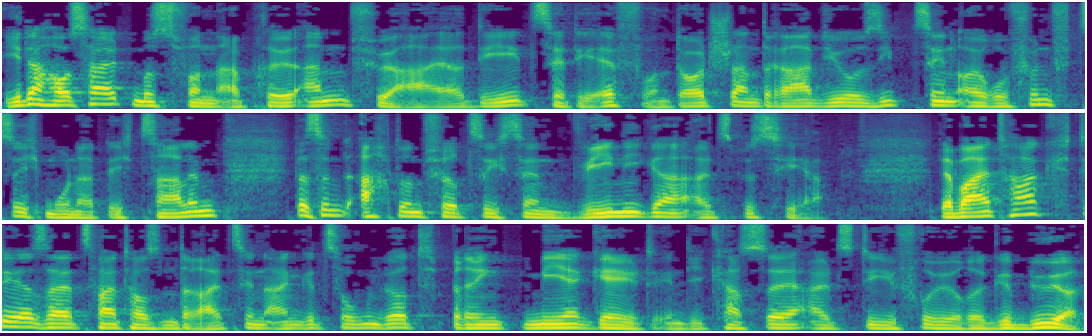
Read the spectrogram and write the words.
Jeder Haushalt muss von April an für ARD, ZDF und Deutschlandradio 17,50 Euro monatlich zahlen. Das sind 48 Cent weniger als bisher. Der Beitrag, der seit 2013 eingezogen wird, bringt mehr Geld in die Kasse als die frühere Gebühr.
